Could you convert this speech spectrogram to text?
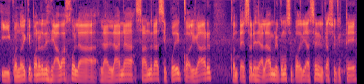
Y cuando hay que poner desde abajo la, la lana, Sandra, ¿se puede colgar con tensores de alambre? ¿Cómo se podría hacer en el caso de que esté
